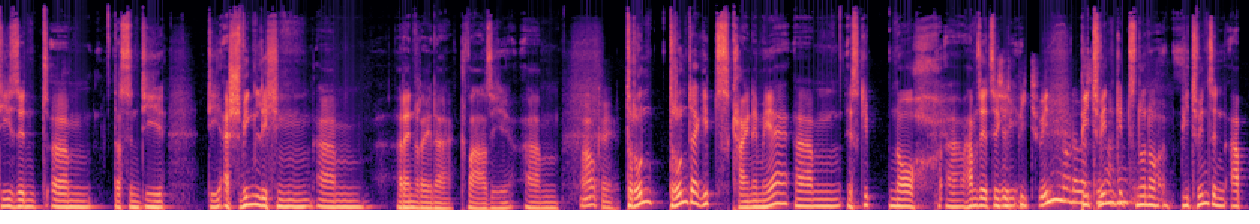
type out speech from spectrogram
die sind, ähm, das sind die, die erschwinglichen ähm, Rennräder quasi. Ähm, Ah, okay. drun drunter gibt es keine mehr. Ähm, es gibt noch, äh, haben sie jetzt irgendwie. B-Twin oder was? B-Twin machen? gibt es nur noch, B-Twin sind ab,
